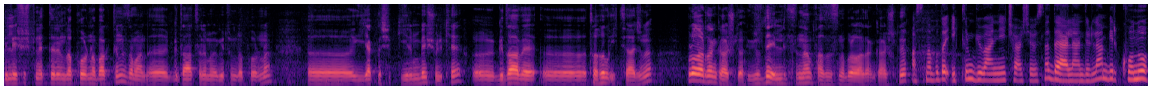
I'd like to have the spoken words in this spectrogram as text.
Birleşmiş Milletler'in raporuna baktığınız zaman, e, Gıda Tarım Örgütü'nün raporuna e, yaklaşık 25 ülke e, gıda ve e, tahıl ihtiyacını buralardan karşılıyor. %50'sinden fazlasını buralardan karşılıyor. Aslında bu da iklim güvenliği çerçevesinde değerlendirilen bir konu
